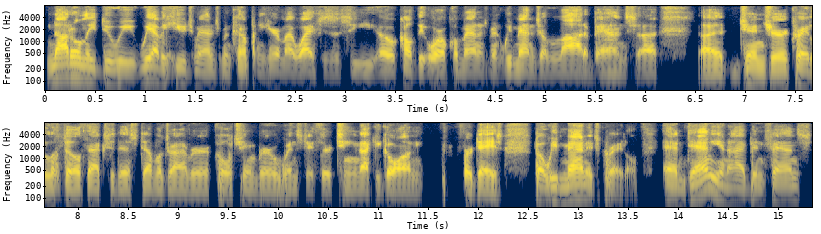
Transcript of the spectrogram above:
not only do we we have a huge management company here. My wife is a CEO called the Oracle Management. We manage a lot of bands: uh, uh, Ginger, Cradle of Filth, Exodus, Devil Driver, Coal Chamber, Wednesday Thirteen. I could go on for days, but we manage Cradle. And Dani and I have been fans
